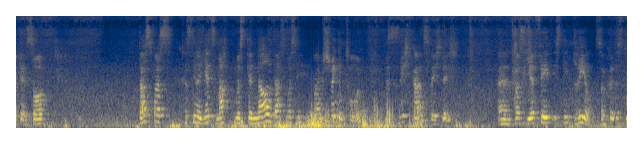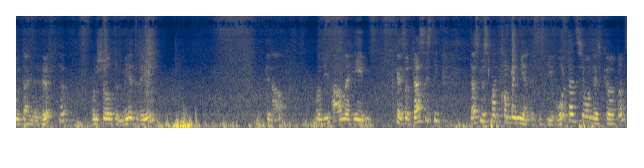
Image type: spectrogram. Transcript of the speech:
Okay, so. Das, was Christina jetzt macht, muss genau das, was sie beim Schwingen tun. Das ist nicht ganz richtig. Äh, was hier fehlt, ist die Drehung. So könntest du deine Hüfte und Schulter mehr drehen. Genau. Und die Arme heben. Okay, so das ist die, das müsste man kombinieren. Es ist die Rotation des Körpers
